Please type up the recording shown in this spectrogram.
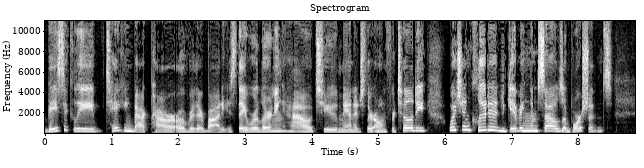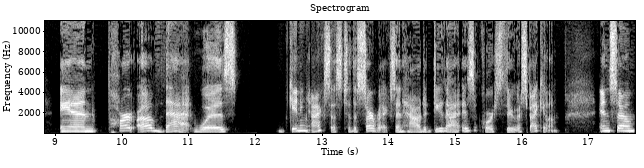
basically taking back power over their bodies. They were learning how to manage their own fertility, which included giving themselves abortions. And part of that was getting access to the cervix. And how to do that is, of course, through a speculum. And so,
